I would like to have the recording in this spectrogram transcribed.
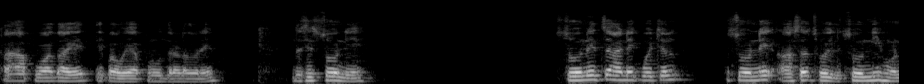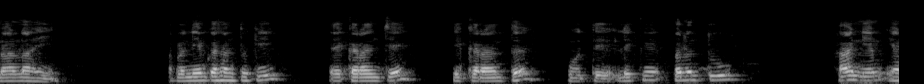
काय अपवाद आहेत ते पाहूया आपण उदाहरणाद्वारे. जसे सोने. सोनेचं अनेक वचन सोने असंच होईल सोनी होणार नाही. आपला नेम काय सांगतो की एकरांचे एकरांत होते. लेकिन परंतु हा नियम या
